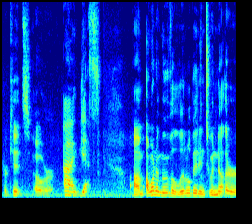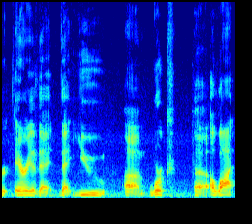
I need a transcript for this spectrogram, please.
her kids over. Uh, yes. Um, I want to move a little bit into another area that that you um, work uh, a lot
